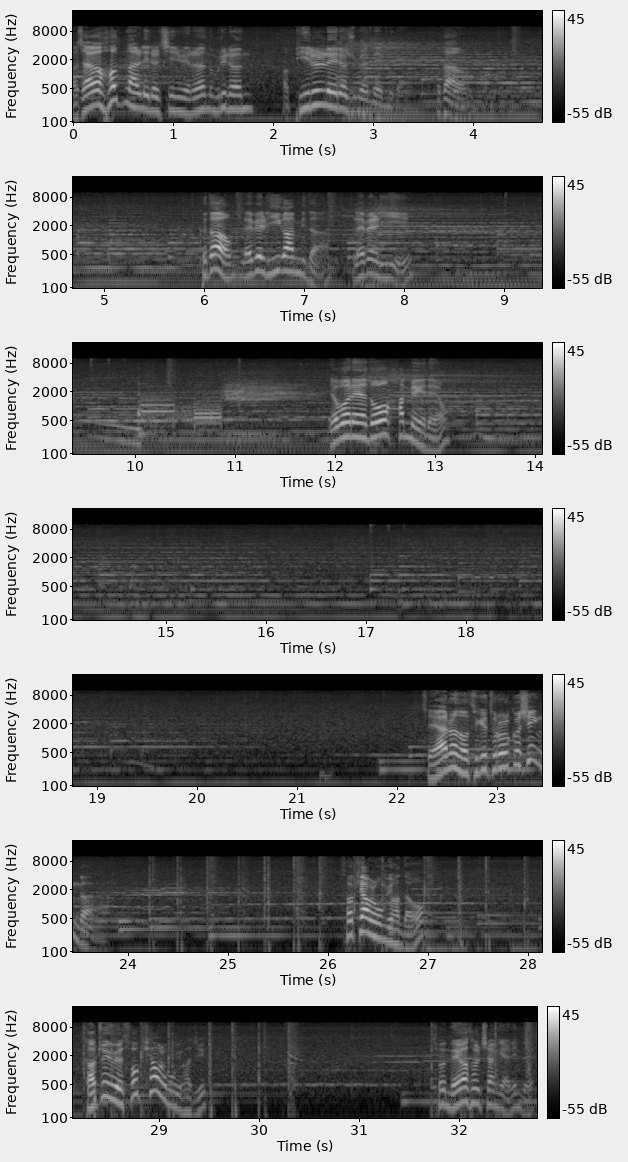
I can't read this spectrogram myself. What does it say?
어, 자가 헛난리를 치면은 우리는 어, B를 내려주면 됩니다. 그 다음 그 다음 레벨 2 갑니다. 레벨 2 이번에도 한 명이네요. 제안은 어떻게 들어올 것인가? 석회암을 공격한다고? 갑자기 왜 석회암을 공격하지? 전 내가 설치한 게 아닌데.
